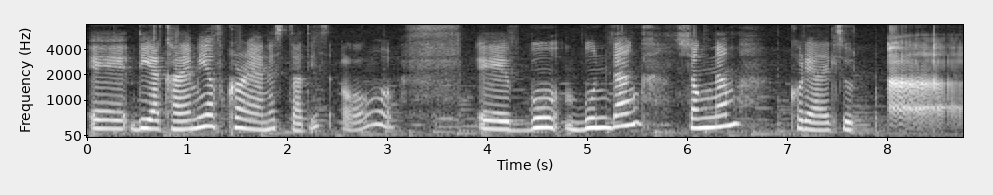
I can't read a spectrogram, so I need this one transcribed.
eh, The Academy of Korean Studies. Oh. Eh, Bu Bundang, Songnam, Corea del Sur. Ah.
